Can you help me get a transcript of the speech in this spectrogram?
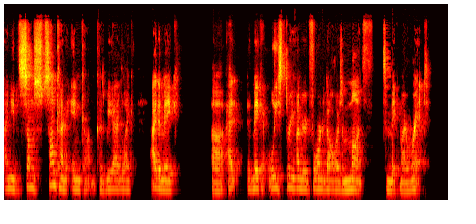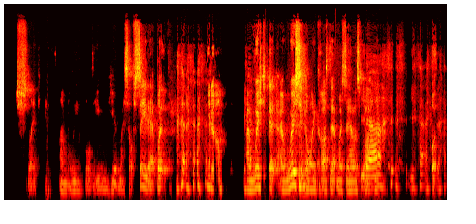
I needed some some kind of income because we had like I had to make uh, had to make at least 300 400 dollars a month to make my rent. Just like it's unbelievable to even hear myself say that, but you know, I wish that I wish it only cost that much to have a spot. yeah, yeah, But- exactly.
